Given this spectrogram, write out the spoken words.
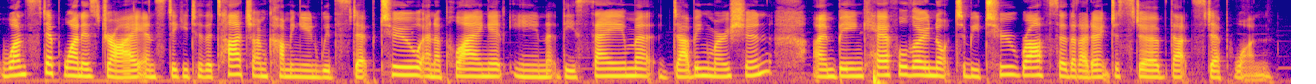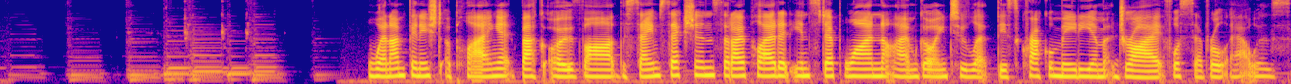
Once step one is dry and sticky to the touch, I'm coming in with step two and applying it in the same dabbing motion. I'm being careful though not to be too rough so that I don't disturb that step one. when I'm finished applying it back over the same sections that I applied it in step one, I'm going to let this crackle medium dry for several hours.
